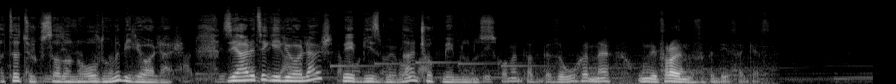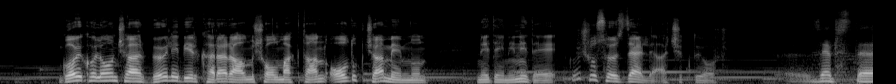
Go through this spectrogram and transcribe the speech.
Atatürk salonu olduğunu biliyorlar. Ziyarete geliyorlar ve biz bundan çok memnunuz. Gojko Lonçar böyle bir karar almış olmaktan oldukça memnun. Nedenini de şu sözlerle açıklıyor. Äh,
